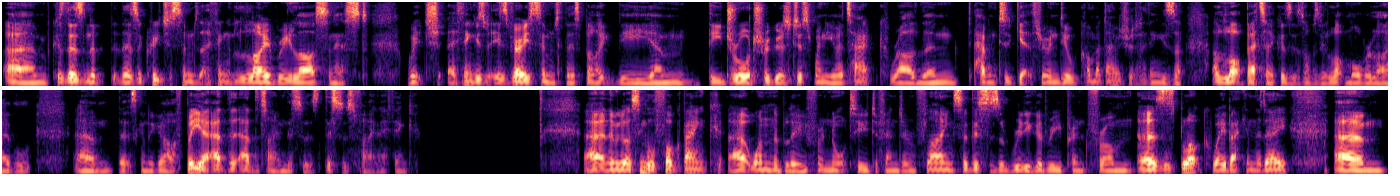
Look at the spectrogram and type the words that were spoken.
because um, there's an there's a creature sim I think library larcenist which I think is is very similar to this but like the um the draw triggers just when you attack rather than having to get through and deal combat damage which I think is a, a lot better because it's obviously a lot more reliable um that's going to go off but yeah at the at the time this was this was fine I think uh, and then we've got a single fog bank, uh, one in the blue for a 0 2 defender and flying. So this is a really good reprint from Urza's block way back in the day. Um,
